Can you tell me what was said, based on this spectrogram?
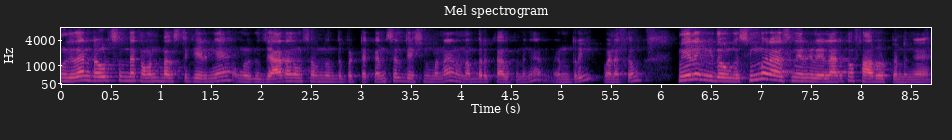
உங்களுக்கு ஏதாவது டவுட்ஸ் இருந்தால் கமெண்ட் பாக்ஸில் கேளுங்க. உங்களுக்கு ஜாதகம் சம்பந்தப்பட்ட கன்சல்டேஷன் பண்ணால் நம்பருக்கு கால் பண்ணுங்கள் நன்றி வணக்கம். மேலும் இதை உங்கள் சிம்ம ராசினியர்கள் எல்லாருக்கும் ஃபார்வர்ட் பண்ணுங்கள்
